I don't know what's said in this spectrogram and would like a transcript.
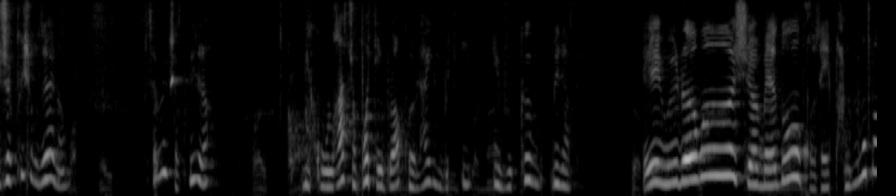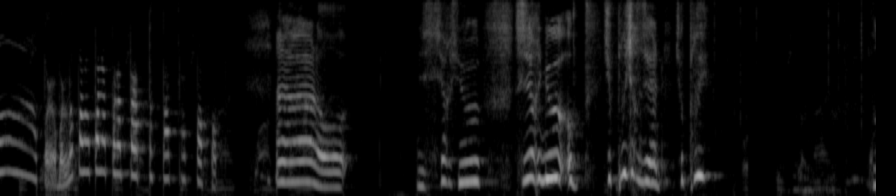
J'appuie sur Z. Hein. Savez que j'appuie là Mais rate sur pas tes blocs, là, il, il, veut que m'énerver. Évidemment, je mets donc, c'est pas le moment. Alors. Mais sérieux, sérieux, oh, j'appuie sur Z, j'appuie. On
